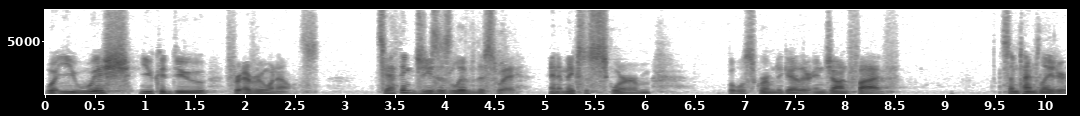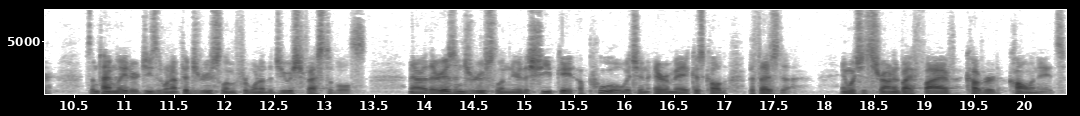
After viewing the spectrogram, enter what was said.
what you wish you could do for everyone else. See, I think Jesus lived this way, and it makes us squirm, but we'll squirm together. In John 5, sometimes later, sometime later, Jesus went up to Jerusalem for one of the Jewish festivals. Now, there is in Jerusalem near the sheep gate a pool, which in Aramaic is called Bethesda, and which is surrounded by five covered colonnades.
